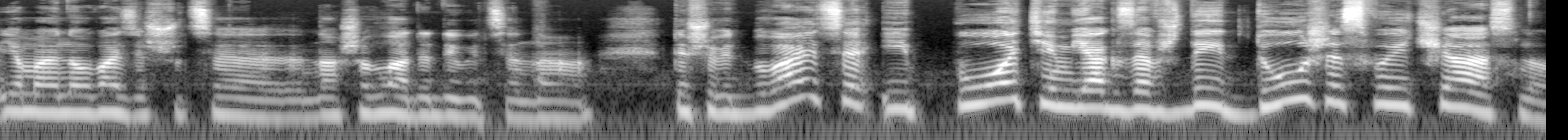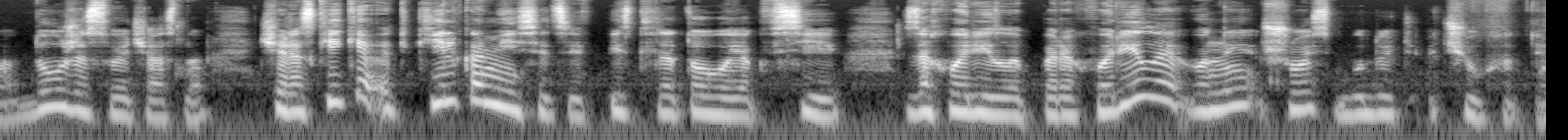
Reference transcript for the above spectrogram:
я маю на увазі, що це наша влада дивиться на те, що відбувається, і потім, як завжди, дуже своєчасно, дуже своєчасно, через кілька, кілька місяців після того, як всі захворіли, перехворіли, вони щось будуть чухати.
